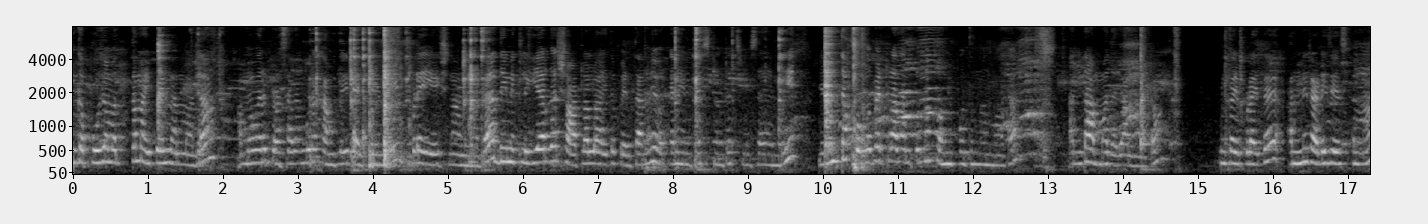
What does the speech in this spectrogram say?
ఇంకా పూజ మొత్తం అయిపోయింది అనమాట అమ్మవారి ప్రసాదం కూడా కంప్లీట్ అయిపోయింది. ఇప్పుడే చేసిన అనమాట దీన్ని క్లియర్గా షార్ట్లలో అయితే పెడతాను. ఎవరికైనా ఇంట్రెస్ట్ ఉంటే చూసేయండి. ఎంత పొగ పెట్టరాదనుకున్నా పొంగిపోతుంది అనమాట అంతా అమ్మదయ అనమాట ఇంకా ఇప్పుడైతే అన్నీ రెడీ చేసుకున్నా.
